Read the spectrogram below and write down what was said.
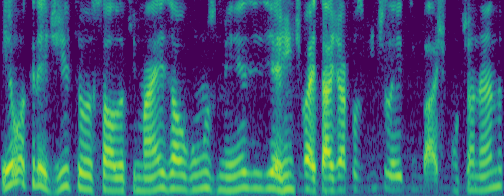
Eu acredito, Saulo, que mais alguns meses e a gente vai estar já com os 20 leitos embaixo funcionando.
